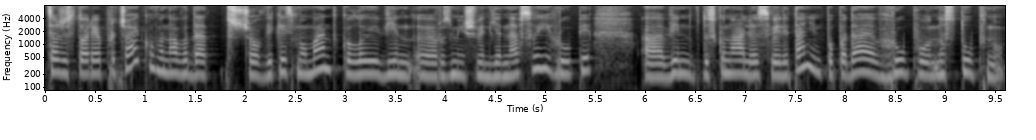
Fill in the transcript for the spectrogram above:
Ця ж історія про чайку, вона веде, що в якийсь момент, коли він е, розуміє, що він є не в своїй групі, е, він вдосконалює своє літання, він попадає в групу наступну,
